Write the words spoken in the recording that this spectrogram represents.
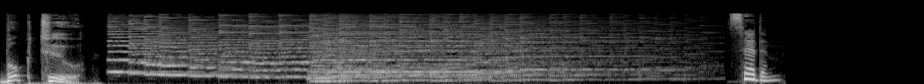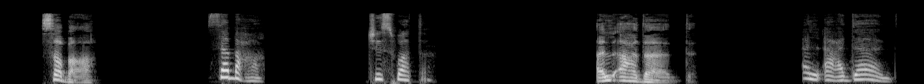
book two. седем سبعة. سبعة. числата الأعداد. الأعداد.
